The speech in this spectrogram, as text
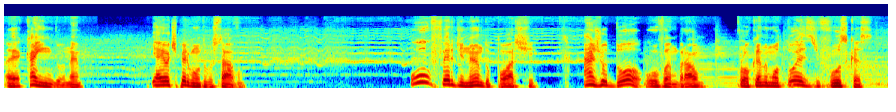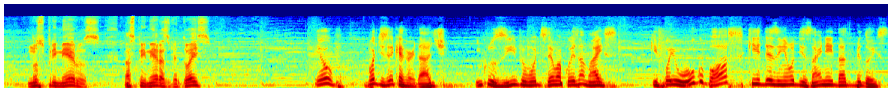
é, caindo, né? E aí eu te pergunto, Gustavo, o Ferdinando Porsche ajudou o Van Braun colocando motores de Fuscas nos primeiros, nas primeiras V2? Eu vou dizer que é verdade. Inclusive, eu vou dizer uma coisa a mais. Que foi o Hugo Boss que desenhou o design da B2.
